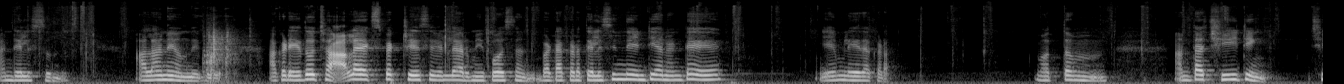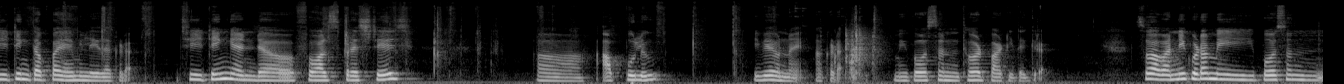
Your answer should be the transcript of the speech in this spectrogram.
అని తెలుస్తుంది. అలానే ఉంది ఇప్పుడు. అక్కడ ఏదో చాలా ఎక్స్పెక్ట్ చేసి వెళ్ళారు మీ పర్సన్ బట్ అక్కడ తెలిసింది ఏంటి అని అంటే ఏం లేదు అక్కడ మొత్తం అంతా చీటింగ్ చీటింగ్ తప్ప ఏమీ లేదు అక్కడ చీటింగ్ అండ్ ఫాల్స్ ప్రెస్టేజ్ అప్పులు ఇవే ఉన్నాయి అక్కడ మీ పర్సన్ థర్డ్ పార్టీ దగ్గర. సో అవన్నీ కూడా మీ పర్సన్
